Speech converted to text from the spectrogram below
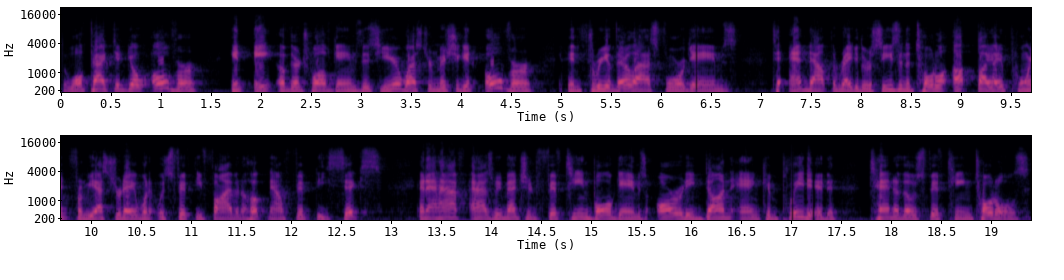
The Wolfpack did go over in eight of their 12 games this year. Western Michigan over in three of their last four games to end out the regular season. The total up by a point from yesterday when it was 55 and a hook, now 56 and a half. As we mentioned, 15 bowl games already done and completed. 10 of those 15 totals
